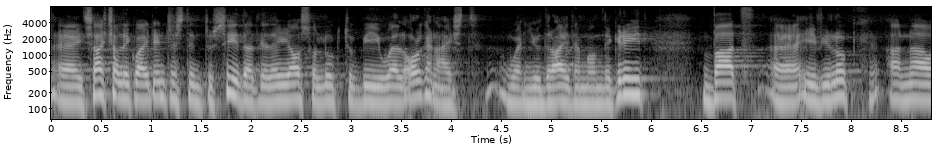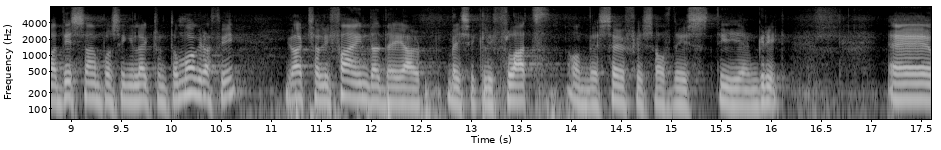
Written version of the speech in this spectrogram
Uh, it's actually quite interesting to see that they also look to be well organized when you dry them on the grid. But uh, if you look uh, now at these samples in electron tomography, you actually find that they are basically flat on the surface of this TEM grid, uh,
